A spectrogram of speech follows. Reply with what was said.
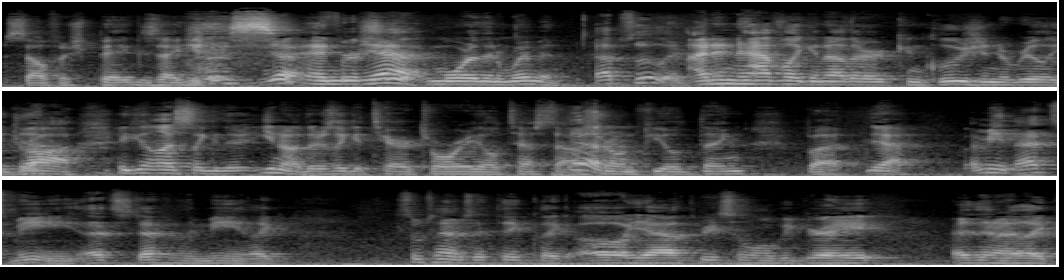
selfish pigs, I guess. Yeah, and for yeah, sure. more than women. Absolutely. I didn't have like another conclusion to really draw, unless like you know, there's like a territorial testosterone Yeah. field thing. But yeah, I mean, that's me. That's definitely me. Like, sometimes I think like, oh yeah, threesome will be great, and then I like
